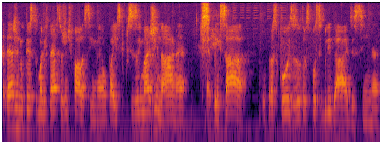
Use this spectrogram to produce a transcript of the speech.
até no texto do manifesto a gente fala assim, né, um país que precisa imaginar, né, é pensar outras coisas, outras possibilidades, assim, né.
